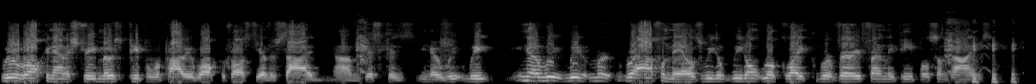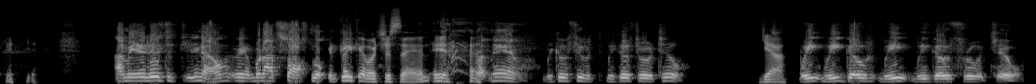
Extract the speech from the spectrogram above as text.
we were walking down the street, most people would probably walk across the other side, um, just because you know we, we you know we, we we're, we're alpha males. We don't we don't look like we're very friendly people sometimes. Yeah, I mean, it is you know we're not soft looking people. I get what you're saying. Yeah. but man, we go through it. We go through it too. Yeah. we we go we we go through it too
